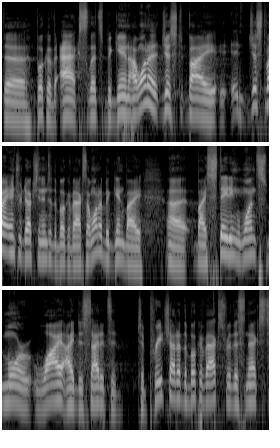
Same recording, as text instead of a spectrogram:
the book of Acts, let's begin. I want to just by just by introduction into the book of Acts, I want to begin by uh, by stating once more why I decided to to preach out of the book of Acts for this next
